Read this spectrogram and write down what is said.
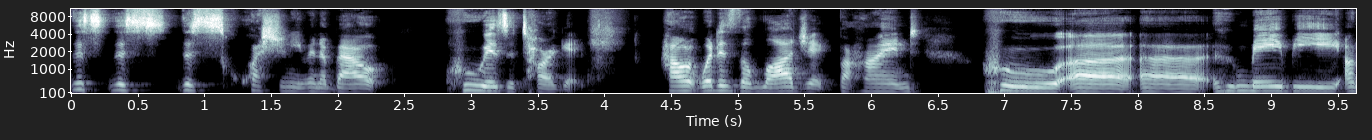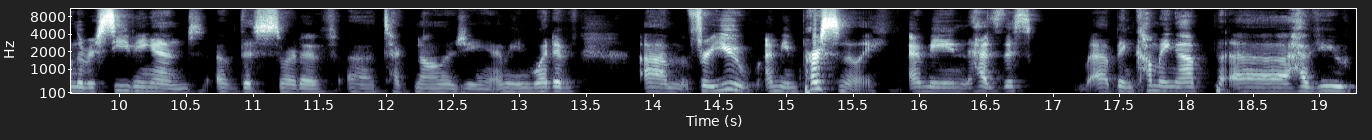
this this this question even about who is a target, how what is the logic behind who uh, uh, who may be on the receiving end of this sort of uh, technology? I mean, what if um, for you? I mean, personally, I mean, has this uh, been coming up? Uh, have you?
